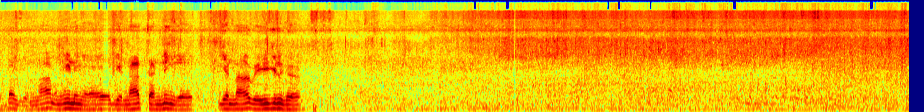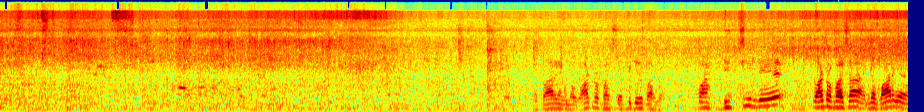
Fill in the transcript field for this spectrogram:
அப்பா என்ன மீனுங்க? என்ன தண்ணிங்க? என்ன வெயிலுங்க? பாருங்க நம்ம வாட்டர் ஃபால்ஸ் எப்படி இருக்குது பாருங்க. பா டிச்சிலே வாட்டர் ஃபால்ஸா இங்கே பாருங்கள்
